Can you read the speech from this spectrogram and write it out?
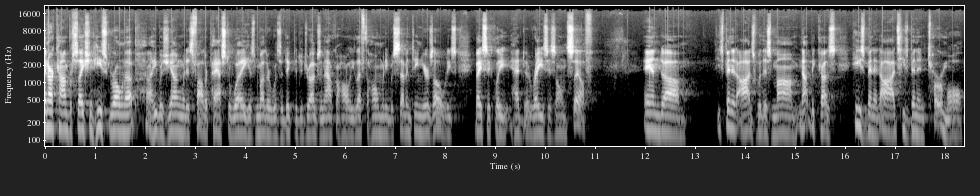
in our conversation, he's grown up. Uh, he was young when his father passed away. His mother was addicted to drugs and alcohol. He left the home when he was 17 years old. He's basically had to raise his own self. And um, he's been at odds with his mom, not because he's been at odds, he's been in turmoil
